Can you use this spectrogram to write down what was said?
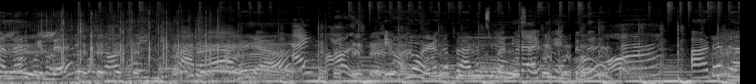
நல்லா இருக்குல்ல? எவ்வளவு அழகா பேலன்ஸ் பண்ணி சைக்கிள் ஓட்டுது. அடடா.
